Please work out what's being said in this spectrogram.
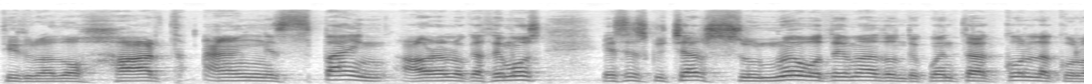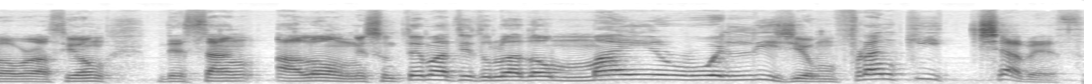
titulado Heart and Spine. Ahora lo que hacemos es escuchar su nuevo tema donde cuenta con la colaboración de Sam Alon. Es un tema titulado My Religion, Frankie Chávez.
